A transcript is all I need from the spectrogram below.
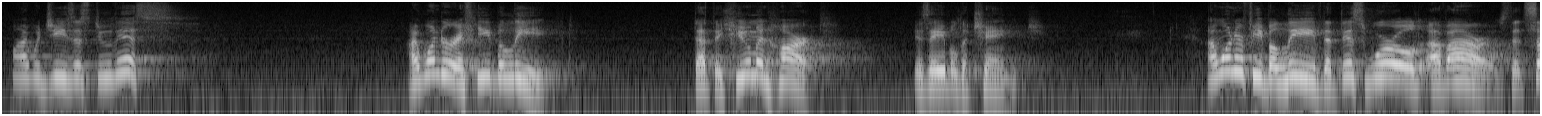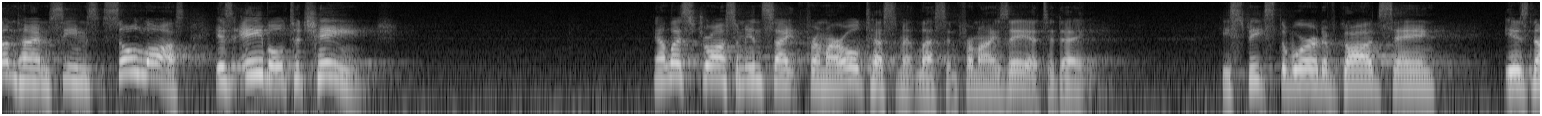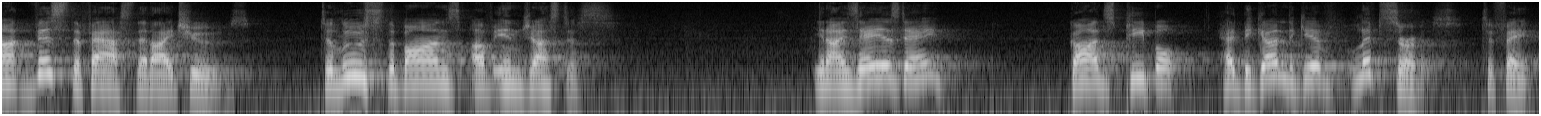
Why would Jesus do this? I wonder if he believed that the human heart is able to change. I wonder if he believed that this world of ours, that sometimes seems so lost, is able to change. Now let's draw some insight from our Old Testament lesson from Isaiah today he speaks the word of God, saying, Is not this the fast that I choose? To loose the bonds of injustice. In Isaiah's day, God's people had begun to give lip service to faith.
